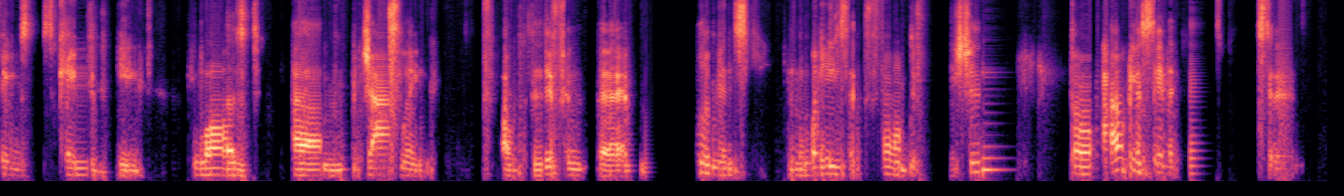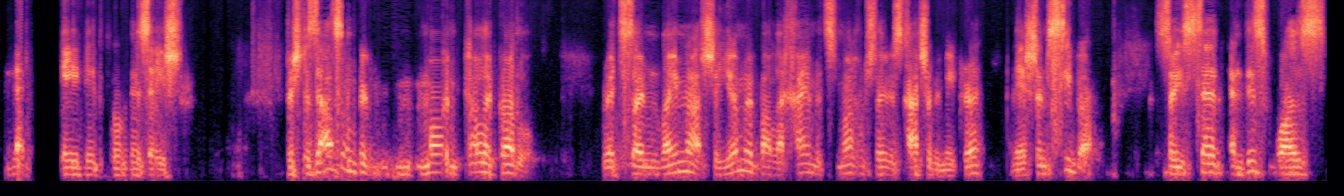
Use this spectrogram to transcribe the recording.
things came to be was um, jostling of the different uh, elements in ways that form differentiation. So how can you say that that aided organization? which is also more in color So he said, and this was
